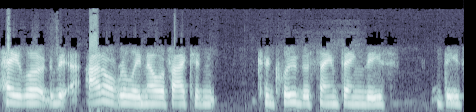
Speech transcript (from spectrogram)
"Hey, look, I don't really know if I can conclude the same thing these these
